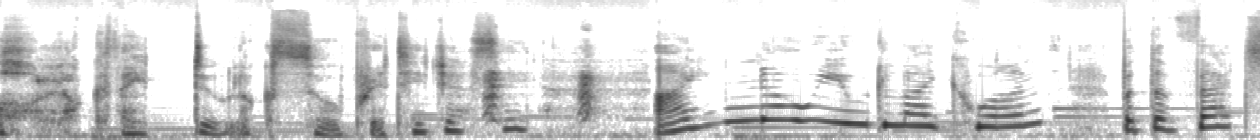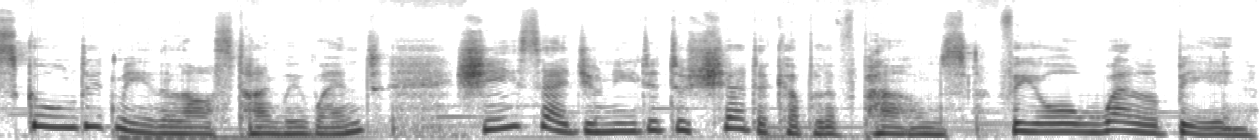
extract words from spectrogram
Oh, look, they do look so pretty, Jessie. I know you'd like one, but the vet scolded me the last time we went. She said you needed to shed a couple of pounds for your well being,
